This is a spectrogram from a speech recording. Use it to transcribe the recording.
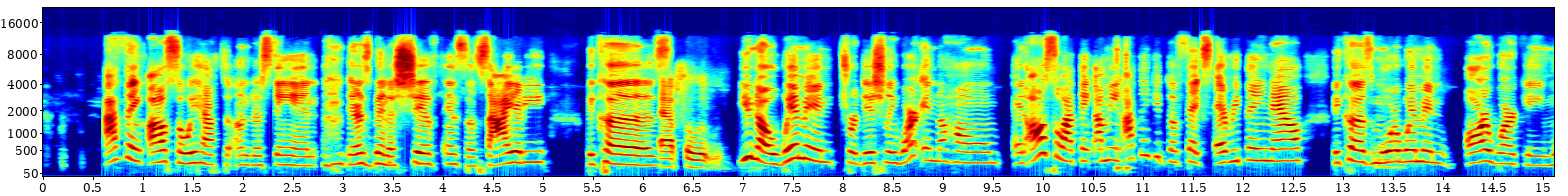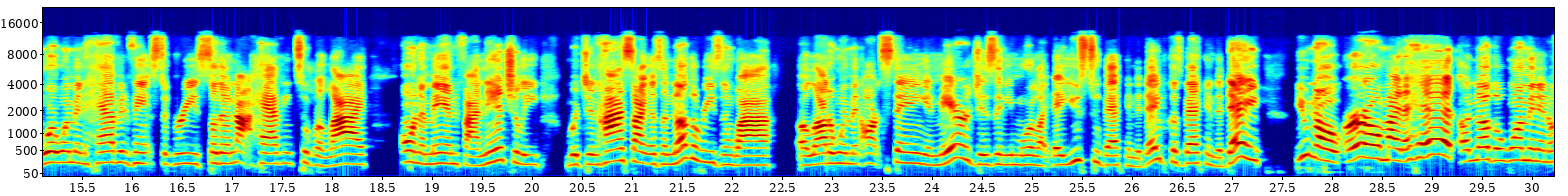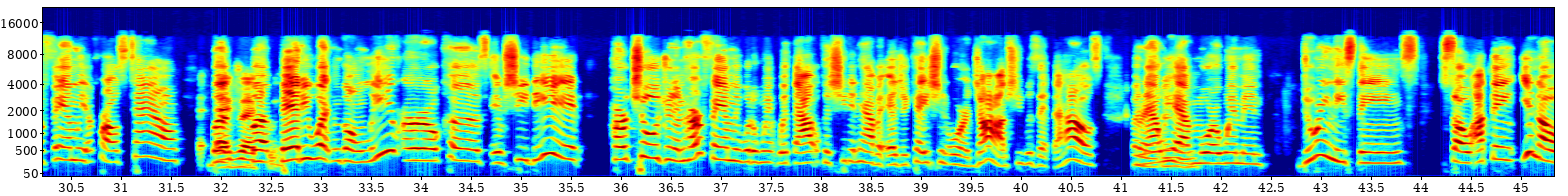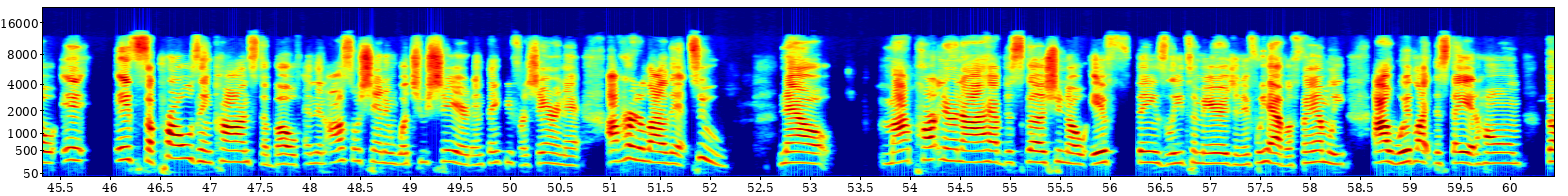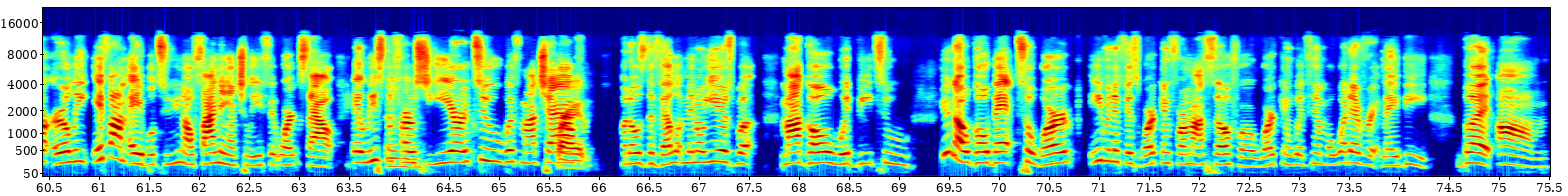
I think also we have to understand there's been a shift in society because absolutely you know women traditionally were in the home and also i think i mean i think it affects everything now because more mm-hmm. women are working more women have advanced degrees so they're not having to rely on a man financially, which in hindsight is another reason why a lot of women aren't staying in marriages anymore like they used to back in the day. Because back in the day, you know, Earl might have had another woman in a family across town, but exactly. but Betty wasn't gonna leave Earl because if she did, her children and her family would have went without because she didn't have an education or a job. She was at the house. But right. now we mm-hmm. have more women doing these things. So I think you know it it's a pros and cons to both. And then also, Shannon, what you shared, and thank you for sharing that. I've heard a lot of that too. Now, my partner and I have discussed, you know, if things lead to marriage and if we have a family, I would like to stay at home the early, if I'm able to, you know, financially, if it works out, at least the mm-hmm. first year or two with my child right. for, for those developmental years. But my goal would be to you know, go back to work, even if it's working for myself or working with him or whatever it may be. But um,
